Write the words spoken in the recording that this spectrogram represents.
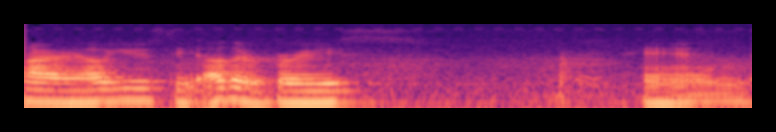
All right. I'll use the other brace, and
